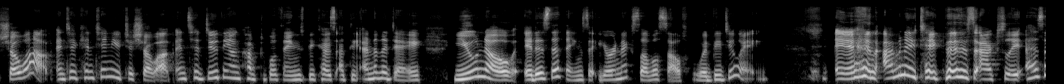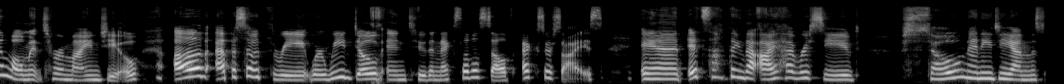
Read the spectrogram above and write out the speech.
show up and to continue to show up and to do the uncomfortable things because at the end of the day, you know it is the things that your next level self would be doing. And I'm going to take this actually as a moment to remind you of episode three, where we dove into the next level self exercise. And it's something that I have received so many DMs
